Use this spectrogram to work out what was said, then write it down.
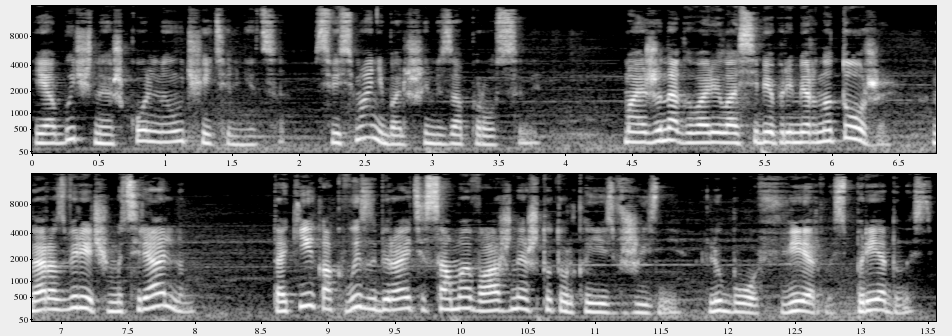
Я обычная школьная учительница с весьма небольшими запросами. Моя жена говорила о себе примерно то же. Да разве речь о материальном? Такие, как вы, забираете самое важное, что только есть в жизни. Любовь, верность, преданность.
